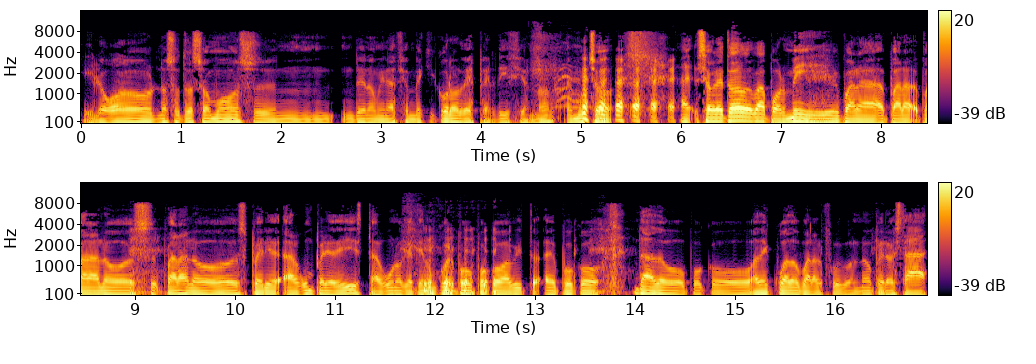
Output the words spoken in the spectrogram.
Y luego nosotros somos mm, denominación de Kiko los desperdicios no hay mucho eh, sobre todo va por mí para, para, para los para los algún periodista alguno que tiene un cuerpo poco eh, poco dado poco adecuado para el fútbol no pero está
